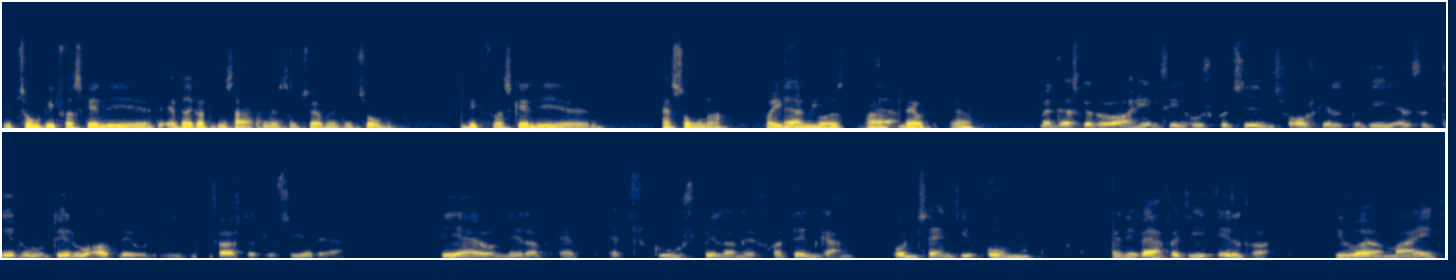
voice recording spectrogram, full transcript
det er to vidt forskellige, jeg ved godt, det er den samme instruktør, men det er to vidt forskellige øh, personer på en Ja. eller anden måde, som har Ja. lavet det her. Men der skal du også hele tiden huske på tidens forskel, fordi altså det du, det du oplevede i den første, du siger der, det er jo netop, at, at skuespillerne fra dengang, undtagen de unge, men i hvert fald de ældre, de var jo meget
